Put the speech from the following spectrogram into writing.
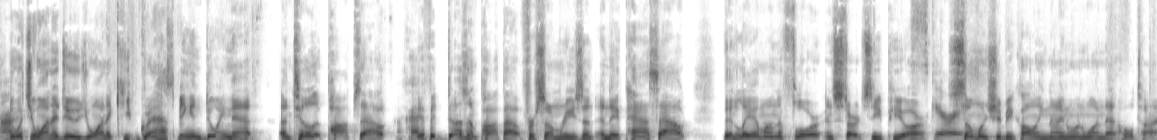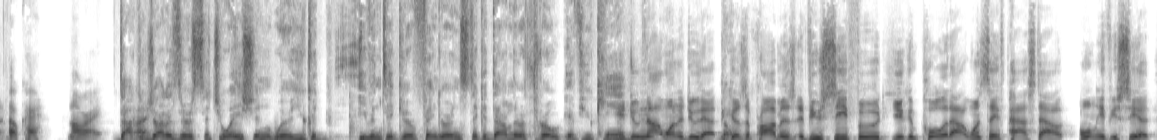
All And what you want to do is you want to keep grasping and doing that until it pops out. Okay. If it doesn't pop out for some reason and they pass out, then lay them on the floor and start CPR. Scary. Someone should be calling 911 that whole time. Okay. All right. Dr. John, is there a situation where you could even take your finger and stick it down their throat if you You can't? do not want to do that because the problem is if you see food, you can pull it out once they've passed out. Only if you see it.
